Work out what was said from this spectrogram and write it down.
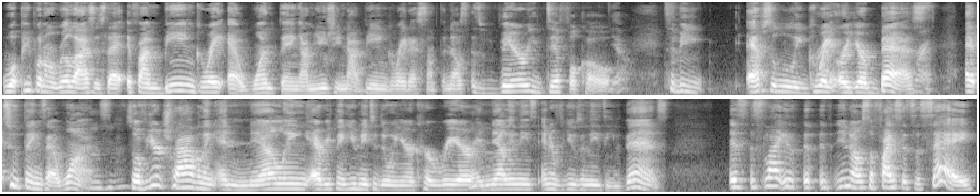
what people don't realize is that if I'm being great at one thing, I'm usually not being great at something else. It's very difficult Yeah. to be absolutely great Right. or your best Right. At two things at once. Mhm. So if you're traveling and nailing everything you need to do in your career Mhm. and nailing these interviews and these events, it's, it's like, it, it, you know, suffice it to say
